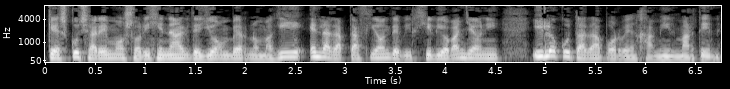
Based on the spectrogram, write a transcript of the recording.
que escucharemos original de John Berno Magui en la adaptación de Virgilio Bagnoni y locutada por Benjamín Martín.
